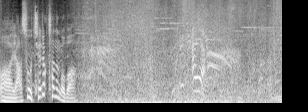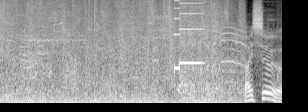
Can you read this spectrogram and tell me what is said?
와, 야수 체력 차는 거 봐. 나이스.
